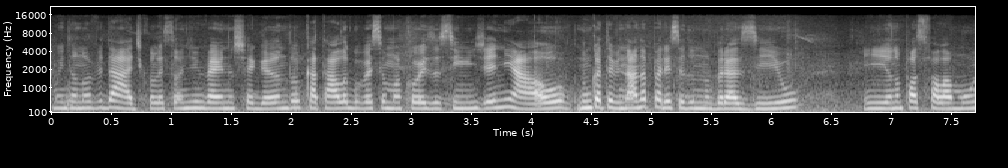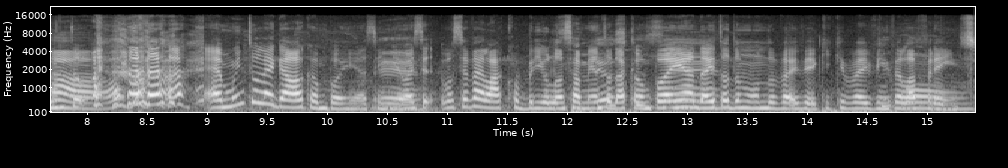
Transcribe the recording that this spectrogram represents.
Muita novidade, coleção de inverno chegando, o catálogo vai ser uma coisa assim genial. Nunca teve nada parecido no Brasil. E eu não posso falar muito. Ah. é muito legal a campanha, assim. É. Você vai lá cobrir o lançamento da campanha, quiser. daí todo mundo vai ver o que, que vai vir que pela bom. frente.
